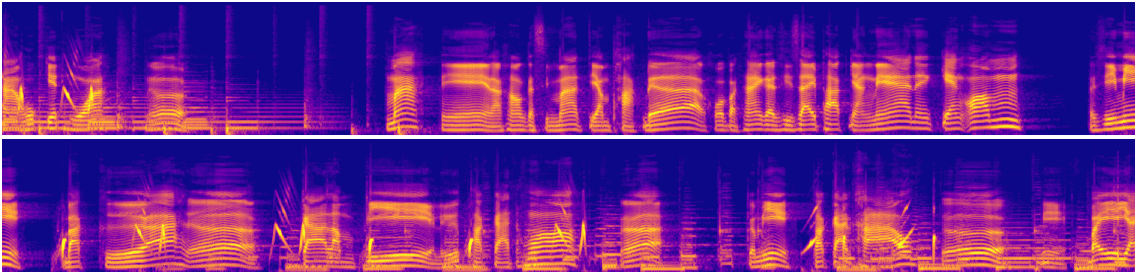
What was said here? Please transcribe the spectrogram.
ห้าหกเจ็ดหัวเด้อมานี่แล้วเขาก็สิมาเตรียมผักเด้อโคบักให้ก็สิใส่ผักอย่างแน่ในแกงออมก็สิมีบักเขือเด้อ กาลำปีหรือผักกาดฮอเออก็มีผักกาดขาว เออ นี่ ใบใหญ่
